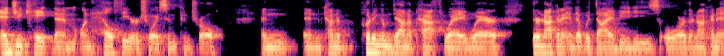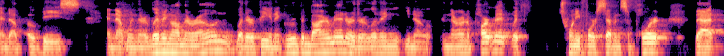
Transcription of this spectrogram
educate them on healthier choice and control and and kind of putting them down a pathway where they're not going to end up with diabetes or they're not going to end up obese and that when they're living on their own whether it be in a group environment or they're living you know in their own apartment with 24/7 support that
